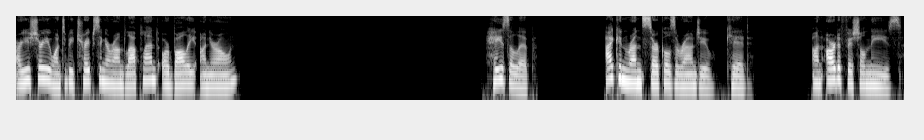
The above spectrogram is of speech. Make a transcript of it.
are you sure you want to be traipsing around Lapland or Bali on your own? Hazelip. I can run circles around you, kid. On artificial knees.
